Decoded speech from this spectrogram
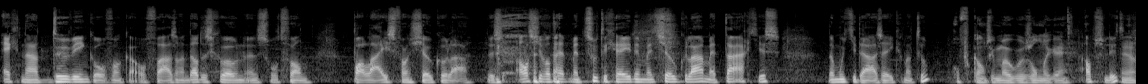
echt naar de winkel van Karel Fazer. En dat is gewoon een soort van paleis van chocola. Dus als je wat hebt met zoetigheden, met chocola, met taartjes, dan moet je daar zeker naartoe. Op vakantie mogen we zondag, hè? Absoluut. Ja.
